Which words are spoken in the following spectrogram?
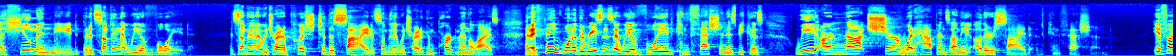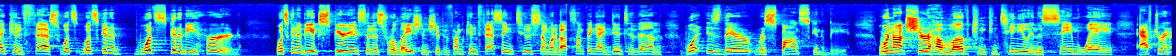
a human need, but it's something that we avoid. It's something that we try to push to the side. It's something that we try to compartmentalize. And I think one of the reasons that we avoid confession is because we are not sure what happens on the other side of confession. If I confess, what's, what's going what's to be heard? What's going to be experienced in this relationship? If I'm confessing to someone about something I did to them, what is their response going to be? We're not sure how love can continue in the same way after an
